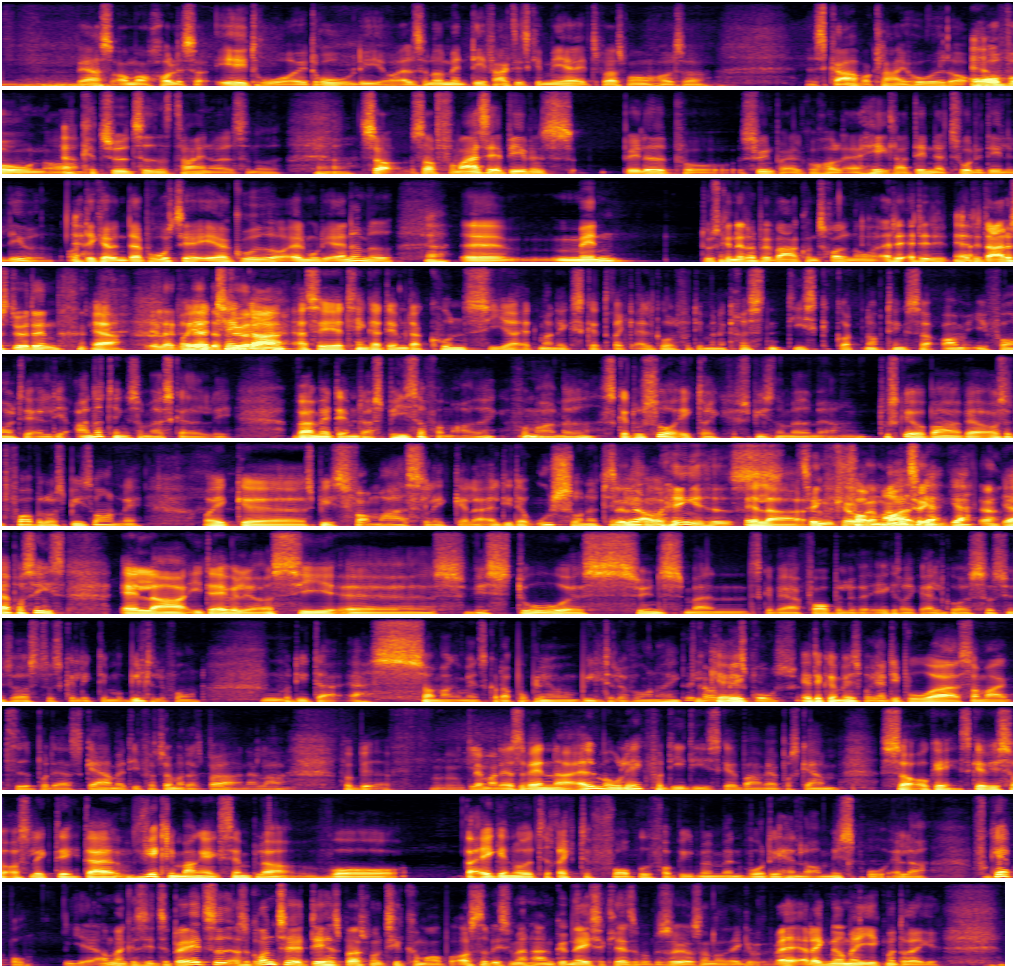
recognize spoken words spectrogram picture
vers om at holde sig ædru og ædrolig og alt sådan noget, men det er faktisk mere et spørgsmål om at holde sig øh, skarp og klar i hovedet, og ja. overvågen, og ja. kan tyde tidens tegn og alt sådan noget. Ja. Så, så for mig ser Bibelens billede på syn på alkohol er helt klart, det er en naturlig del af livet. Og ja. det kan endda bruges til at ære Gud og alt muligt andet med. Ja. Øh, men Du skal netop bevare kontrollen over. Er det, er det, Ja. er det dig, der styrer den? Ja, Eller er det og den, jeg der styrer tænker, dig? altså jeg tænker, at dem, der kun siger, at man ikke skal drikke alkohol, fordi man er kristen, de skal godt nok tænke sig om i forhold til alle de andre ting, som er skadelige. Hvad med dem, der spiser for meget, ikke? For meget mad? Skal du så ikke drikke, spise noget mad mere? Du skal jo bare være også et forbillede og spise ordentligt, og ikke øh, spise for meget slik, eller alle de der usunde ting. Og- afhængighedsting eller kan jo for være mange meget, ting. Ja, ja, ja. ja, præcis. Eller i dag vil jeg også sige, øh, hvis du øh, synes, man skal være forbillede ved ikke at drikke alkohol, så synes jeg også, du skal lægge din mobiltelefon. Mm. Fordi der er så mange mennesker, der har problemer med mobiltelefoner. Ikke? Det de kan kan jo jo misbruges. Ikke, ja, det kan misbruges. Ja, de bruger så meget tid på deres skærm, at de forsømmer deres børn, eller forbi- glemmer deres venner og alt muligt, ikke? fordi de skal bare være på skærmen. Så okay, skal vi så også lægge det? Der er virkelig mange eksempler, hvor der ikke er noget direkte forbud fra Bibelen, men hvor det handler om misbrug eller forkert brug. Ja, og man kan sige tilbage i tiden. Altså, grund til, at det her spørgsmål tit kommer op, også hvis man har en gymnasieklasse på besøg og sådan noget, ikke? Hvad, er der ikke noget med, at I ikke må drikke?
